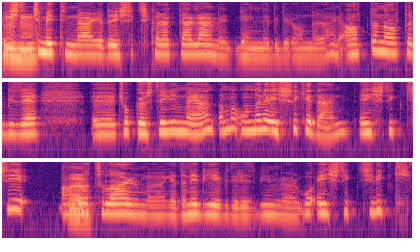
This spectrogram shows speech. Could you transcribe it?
Eşlikçi hı hı. metinler ya da eşlikçi karakterler mi denilebilir onlara? Hani alttan alta bize e, çok gösterilmeyen ama onlara eşlik eden eşlikçi anlatılar evet. mı ya da ne diyebiliriz bilmiyorum. O eşlikçilik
